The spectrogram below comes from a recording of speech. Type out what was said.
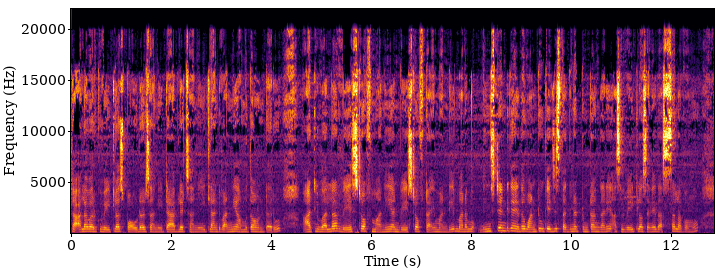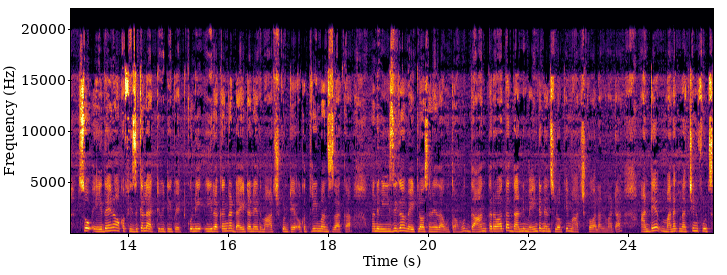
చాలా వరకు వెయిట్ లాస్ పౌడర్స్ అని ట్యాబ్లెట్స్ అని ఇట్లాంటివన్నీ అమ్ముతూ ఉంటారు. వాటి వల్ల waste of money and waste of time అండి. మనం ఇన్స్టెంట్గా ఏదో వన్ టూ కేజీస్ తగ్గినట్టు ఉంటాం కానీ అసలు వెయిట్ లాస్ అనేది అస్సలు అవ్వము. సో ఏదైనా ఒక ఫిజికల్ యాక్టివిటీ పెట్టుకుని ఈ రకంగా డైట్ అనేది మార్చుకుంటే ఒక త్రీ మంత్స్ దాకా మనం ఈజీగా వెయిట్ లాస్ అనేది అవుతాము. దాని తర్వాత దాన్ని మెయింటెనెన్స్లోకి మార్చుకోవాలన్నమాట. అంటే మనకు నచ్చిన ఫుడ్స్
